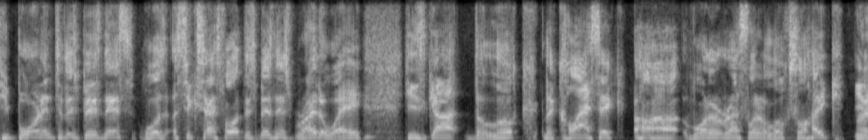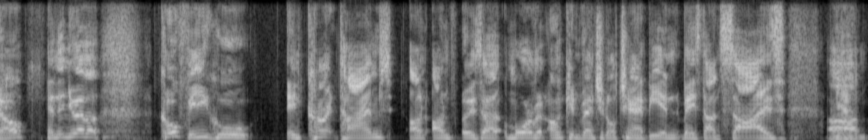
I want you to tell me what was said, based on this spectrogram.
He born into this business, was successful at this business right away. He's got the look, the classic uh, what a wrestler looks like, you Right. know. And then you have a Kofi who in current times on, on is a more of an unconventional champion based on size. Yeah. Um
